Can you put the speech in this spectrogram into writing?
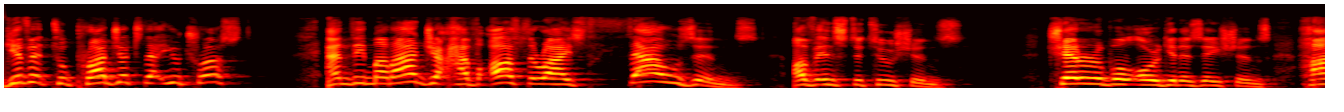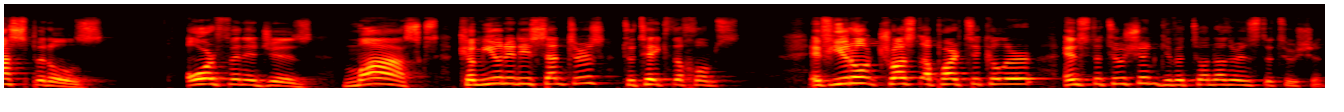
Give it to projects that you trust. And the Maraja have authorized thousands of institutions, charitable organizations, hospitals, orphanages, mosques, community centers to take the khums. If you don't trust a particular institution, give it to another institution.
